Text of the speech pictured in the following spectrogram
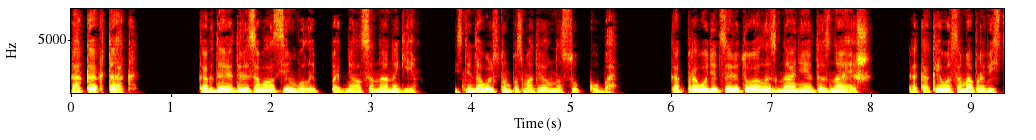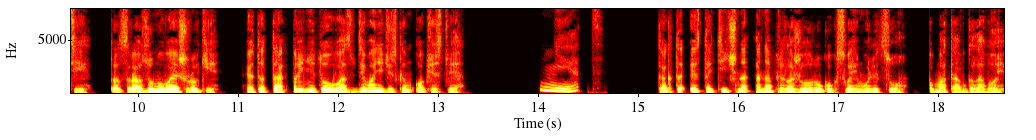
А как так? Когда я дорисовал символы, поднялся на ноги и с недовольством посмотрел на суккуба. Как проводится ритуал изгнания, ты знаешь, а как его сама провести, то сразу умываешь руки. Это так принято у вас в демоническом обществе? Нет. Как-то эстетично она приложила руку к своему лицу, помотав головой.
